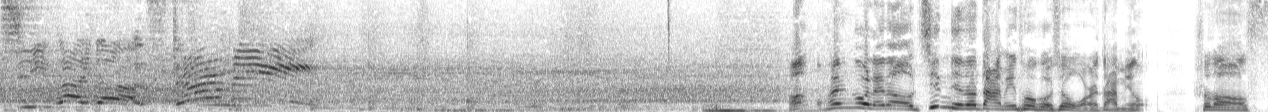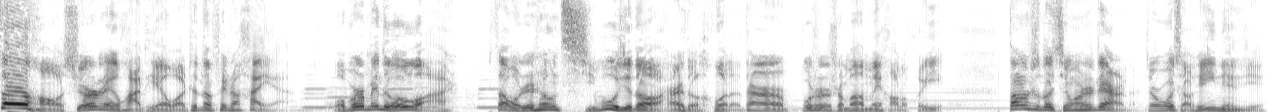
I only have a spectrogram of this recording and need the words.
亲爱的 s t a r m i 好，欢迎各位来到今天的大明脱口秀，我是大明。说到三好学生这个话题，我真的非常汗颜。我不是没得过啊，在我人生起步阶段我还是得过的，但是不是什么美好的回忆。当时的情况是这样的，就是我小学一年级。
